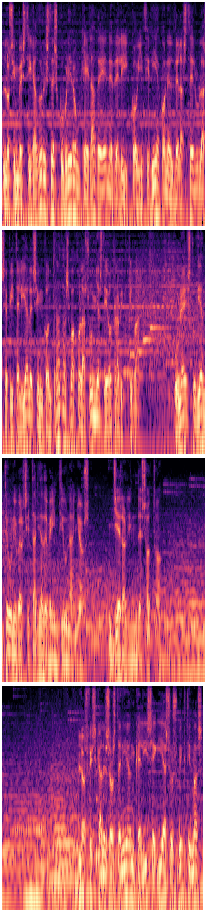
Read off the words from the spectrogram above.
los investigadores descubrieron que el ADN de Lee coincidía con el de las células epiteliales encontradas bajo las uñas de otra víctima, una estudiante universitaria de 21 años, Geraldine de Soto. Los fiscales sostenían que Lee seguía a sus víctimas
